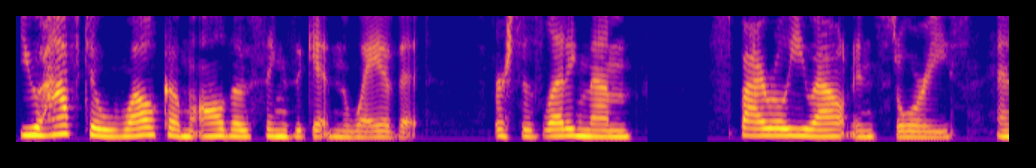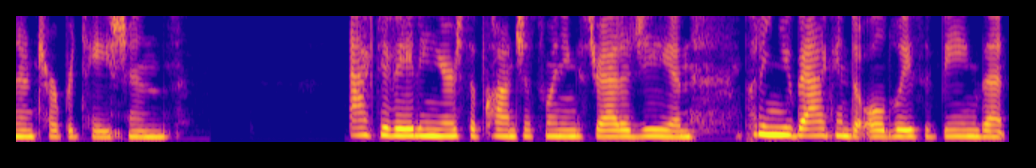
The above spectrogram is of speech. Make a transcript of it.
You have to welcome all those things that get in the way of it versus letting them spiral you out in stories and interpretations. Activating your subconscious winning strategy and putting you back into old ways of being that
